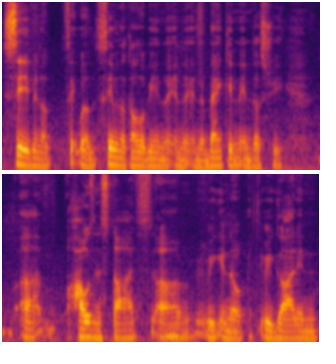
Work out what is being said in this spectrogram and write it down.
saving, well, saving account will be in the, in the, in the banking industry, um, housing starts, um, you know, regarding,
